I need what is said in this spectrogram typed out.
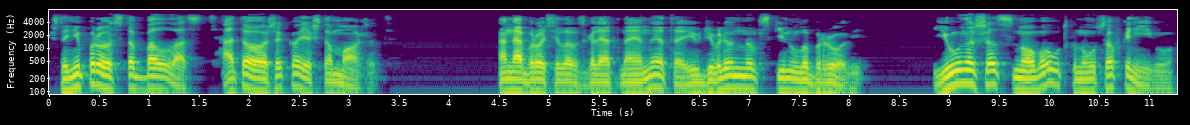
что не просто балласт, а тоже кое-что может. Она бросила взгляд на Энета и удивленно вскинула брови. Юноша снова уткнулся в книгу.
